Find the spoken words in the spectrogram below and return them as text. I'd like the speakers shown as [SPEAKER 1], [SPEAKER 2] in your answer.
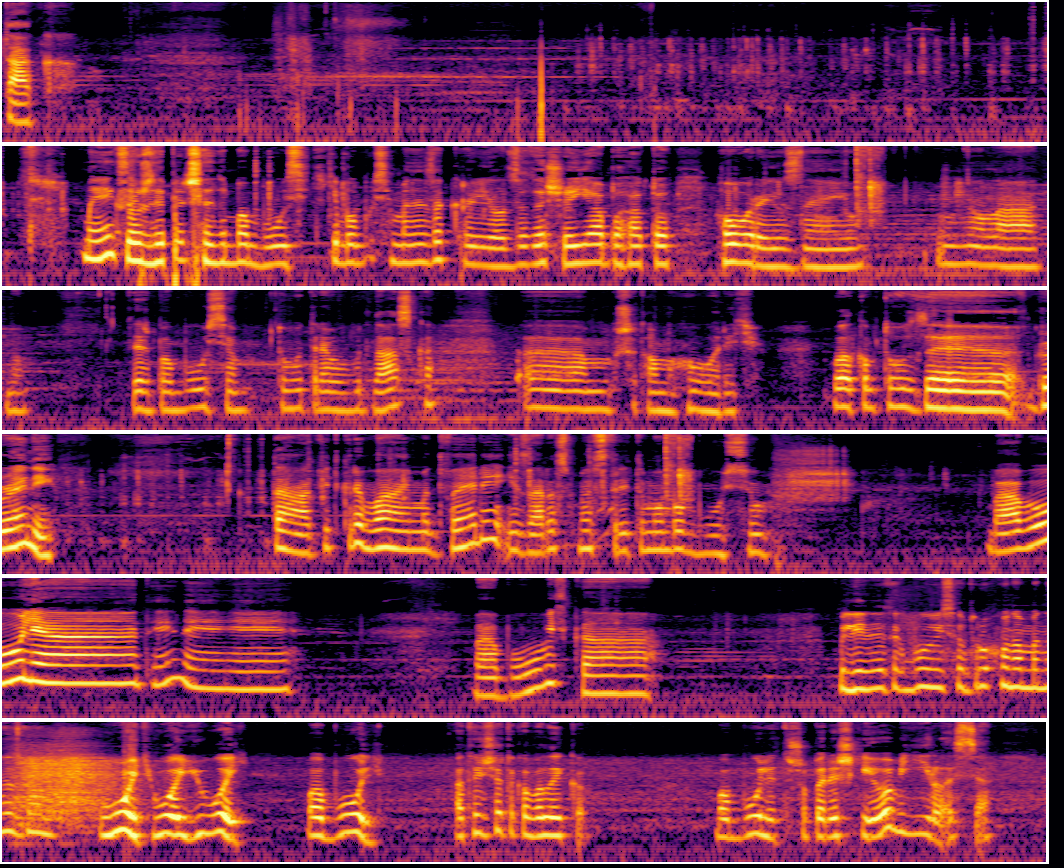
[SPEAKER 1] Так. Ми, як завжди, прийшли до бабусі, тільки бабуся мене закрила за те, що я багато говорив з нею. Ну ладно. Це ж бабуся, тому треба, будь ласка, ем, що там говорять? Welcome to the granny. Так, відкриваємо двері і зараз ми встрітимо бабусю. Бабуля, ти де? Бабуська. Блін, я так боюся, вдруг вона мене знову. Ой, ой, ой! Бабуль, а ти що така велика? Бабуля, ти що пиріжки об'їлася?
